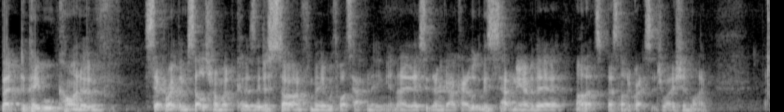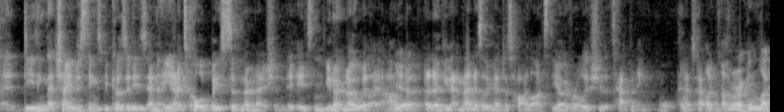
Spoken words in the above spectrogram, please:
But do people kind of separate themselves from it because they're just so unfamiliar with what's happening and they, they sit there and go, okay, look, this is happening over there. Oh, that's that's not a great situation. Like, uh, do you think that changes things because it is? And you know, it's called Beasts of No Nation. It, it's you don't know where they are, Yeah. but I don't think that matters. I think that just highlights the overall issue that's happening or has happened. Like I reckon, like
